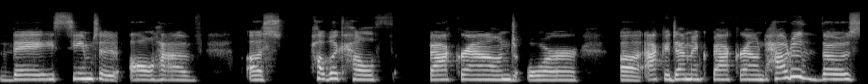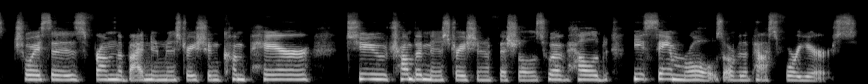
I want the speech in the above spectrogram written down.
they seem to all have a public health background or uh, academic background. How do those choices from the Biden administration compare to Trump administration officials who have held these same roles over the past four years?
